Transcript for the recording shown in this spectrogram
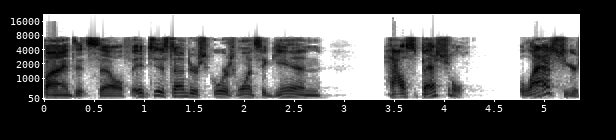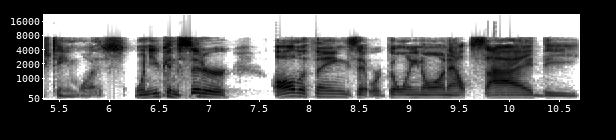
finds itself, it just underscores once again how special last year's team was. When you consider all the things that were going on outside the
